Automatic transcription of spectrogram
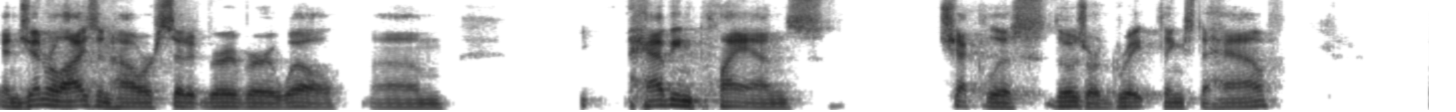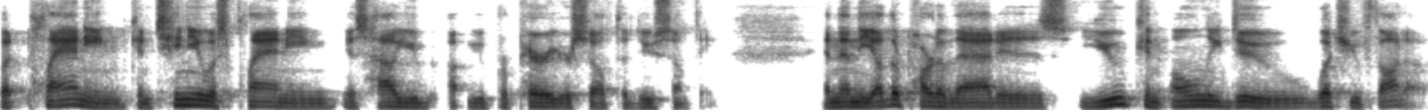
And General Eisenhower said it very, very well. Um, having plans, checklists, those are great things to have. But planning, continuous planning, is how you, you prepare yourself to do something. And then the other part of that is you can only do what you've thought of.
